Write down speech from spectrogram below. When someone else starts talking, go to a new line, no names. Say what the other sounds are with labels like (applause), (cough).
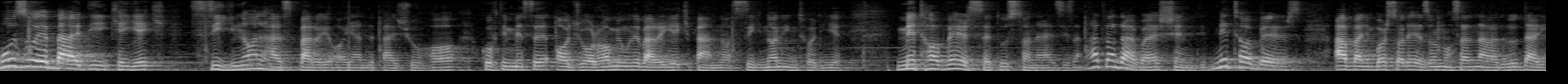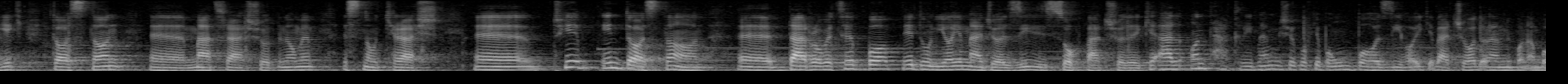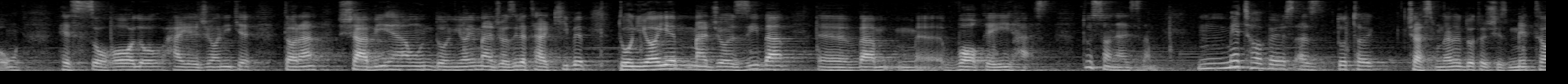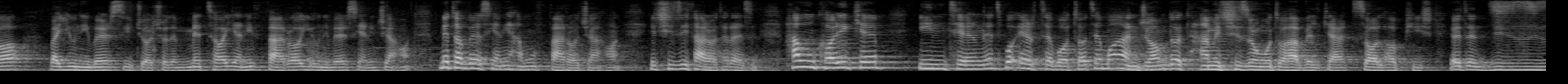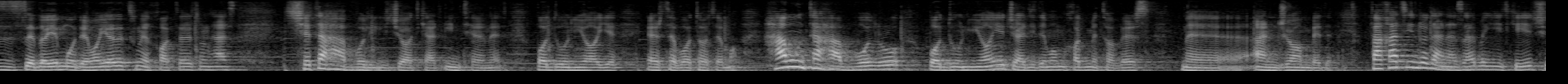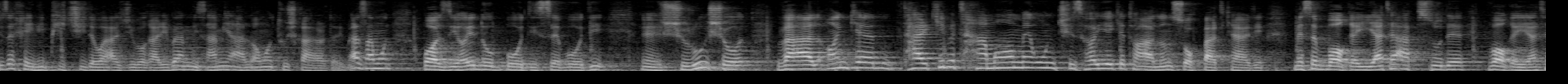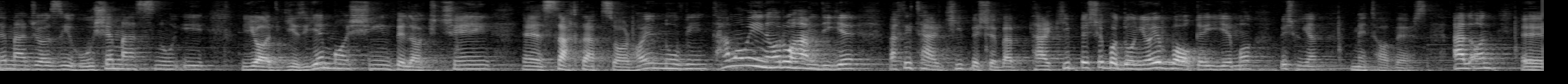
موضوع بعدی که یک سیگنال هست برای آینده پژوها گفتیم مثل آجرها میمونه برای یک بنا سیگنال اینطوریه. متاورس دوستان عزیزم حتما دربارهش شنیدید. متاورس اولین بار سال 1992 در یک داستان مطرح شد به نام سنو کرش توی این داستان در رابطه با یه دنیای مجازی صحبت شده که الان تقریبا میشه گفت که با اون بازی هایی که بچه ها دارن می‌کنن با اون حس و حال و هیجانی که دارن شبیه همون دنیای مجازی و ترکیب دنیای مجازی و, و واقعی هست. دوستان عزیزم متاورس از دو تا چسبوندن دو تا چیز meta و universe ایجاد شده. meta یعنی فرا universe یعنی جهان. متاورس یعنی همون فرا جهان. یه چیزی فراتر از این. همون کاری که اینترنت با ارتباطات ما انجام داد همه چیز رو متحول کرد سالها پیش. یادتون صدای مودما یادتونه؟ خاطرتون هست؟ چه تحولی ایجاد کرد اینترنت با دنیای ارتباطات ما؟ همون تحول رو با دنیای جدید ما می‌خواد متاورس انجام بده. فقط این رو در نظر بگیرید که یه چیز خیلی پیچیده و عجیب و غریب هم نیست. همین الان ما توش قرار داریم. از همون بازی های دو بودی سه بودی شروع شد و الان که ترکیب تمام اون چیزهایی که تا الان صحبت کردیم. مثل واقعیت افزوده واقعیت مجازی هوش مصنوعی یادگیری ماشین بلاکچین سخت افزارهای نوین. تمام اینها رو هم دیگه وقتی ترکیب بشه و ترکیب بشه با دنیای واقعی ما بهش میگن متاورس. الان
